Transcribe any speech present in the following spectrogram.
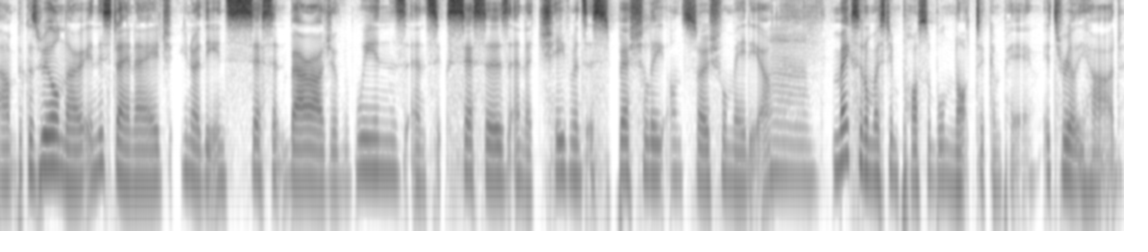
Um, because we all know in this day and age, you know, the incessant barrage of wins and successes and achievements, especially on social media, makes it almost impossible not to compare. It's really hard.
